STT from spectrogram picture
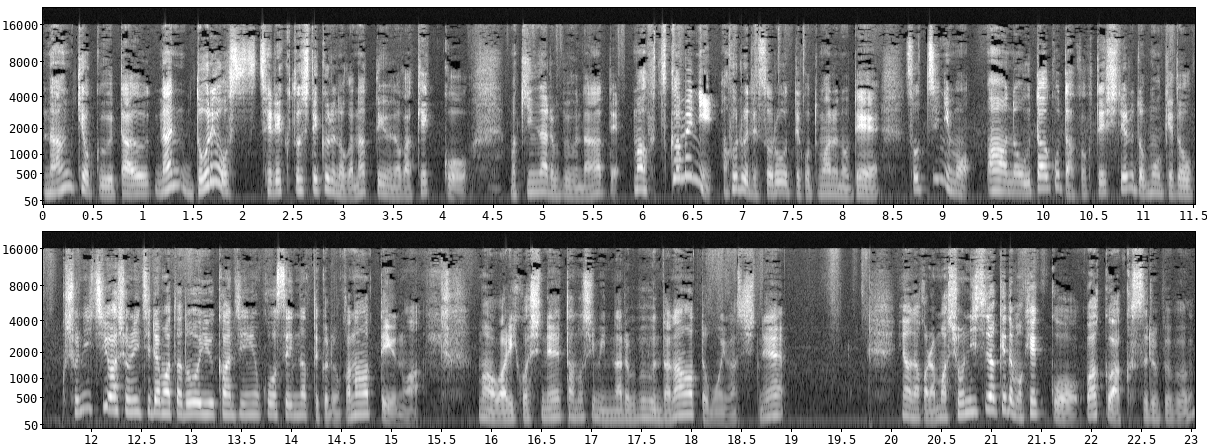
何曲歌う、何、どれをセレクトしてくるのかなっていうのが結構、まあ、気になる部分だなって。まあ、二日目にフルで揃うってこともあるので、そっちにも、あの、歌うことは確定してると思うけど、初日は初日でまたどういう感じの構成になってくるのかなっていうのは、まあ、割り越しね、楽しみになる部分だなって思いますしね。や、だからまあ初日だけでも結構ワクワクする部分。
